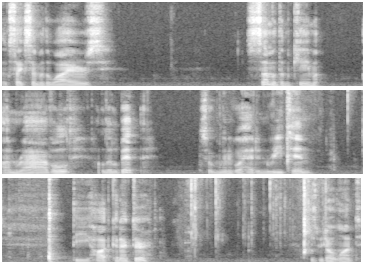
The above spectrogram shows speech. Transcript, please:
Looks like some of the wires, some of them came unraveled a little bit. So I'm gonna go ahead and retin the hot connector because we don't want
